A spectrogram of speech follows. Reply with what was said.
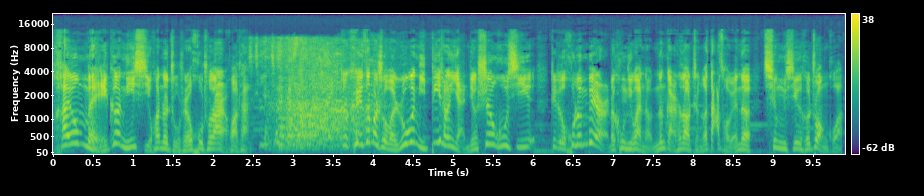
还有每个你喜欢的主持人呼出的二氧化碳，就可以这么说吧。如果你闭上眼睛，深呼吸这个呼伦贝尔的空气罐头，能感受到整个大草原的清新和壮阔。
